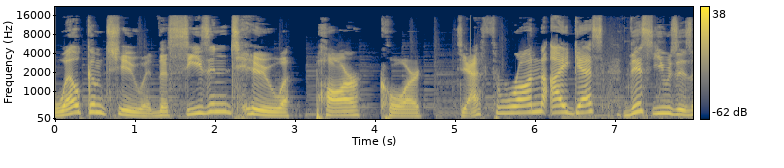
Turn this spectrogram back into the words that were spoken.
Welcome to the Season 2 Parkour Death Run, I guess. This uses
